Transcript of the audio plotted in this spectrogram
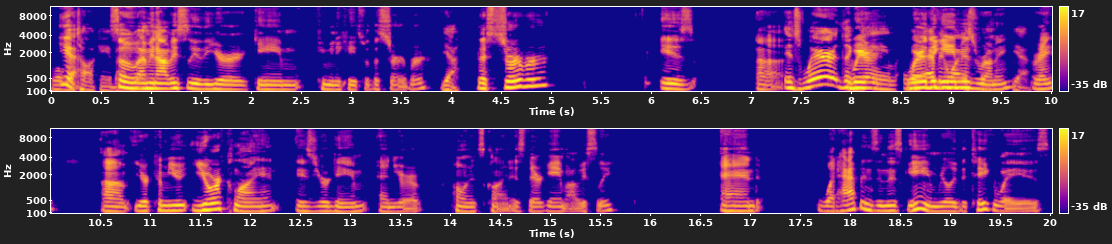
what yeah. we're talking about. So here. I mean, obviously, the, your game communicates with the server. Yeah. The server is uh, it's where the where, game where, the game everyone is running. Yeah, Right. Um, your commute, your client is your game, and your opponent's client is their game, obviously. And what happens in this game, really, the takeaway is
